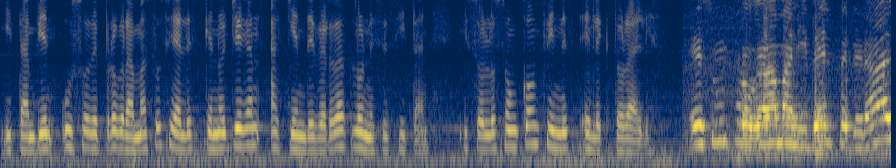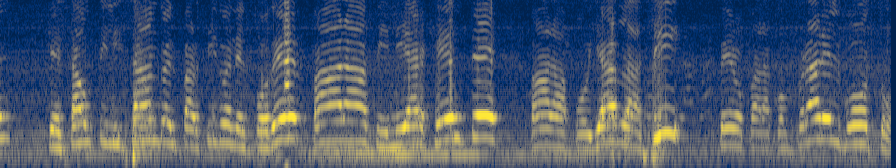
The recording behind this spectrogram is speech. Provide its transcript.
y también uso de programas sociales que no llegan a quien de verdad lo necesitan y solo son con fines electorales. Es un programa a nivel federal que está utilizando el partido en el poder para afiliar gente, para apoyarla así pero para comprar el voto.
